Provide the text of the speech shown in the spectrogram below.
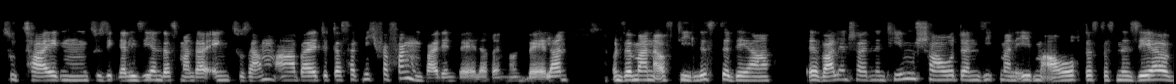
zu zeigen, zu signalisieren, dass man da eng zusammenarbeitet. Das hat nicht verfangen bei den Wählerinnen und Wählern. Und wenn man auf die Liste der äh, wahlentscheidenden Themen schaut, dann sieht man eben auch, dass das eine sehr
